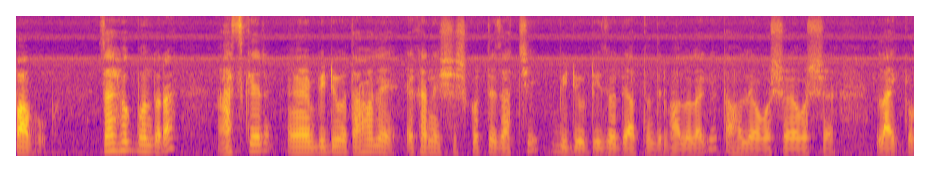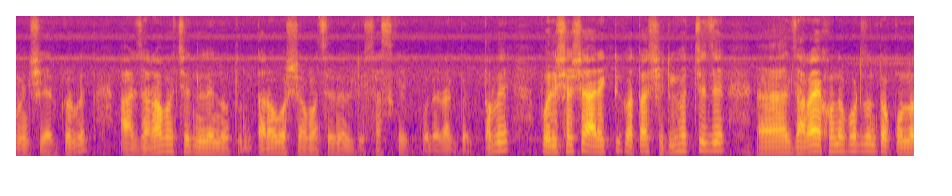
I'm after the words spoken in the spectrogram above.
পাবো যাই হোক বন্ধুরা, আজকের ভিডিও তাহলে এখানে শেষ করতে যাচ্ছি। ভিডিওটি যদি আপনাদের ভালো লাগে, তাহলে অবশ্যই অবশ্যই লাইক কমেন্ট শেয়ার করবেন। আর যারা আমার চ্যানেলে নতুন, তারা অবশ্যই আমার চ্যানেলটি সাবস্ক্রাইব করে রাখবেন। তবে পরিশেষে আরেকটি কথা, সেটি হচ্ছে যে যারা এখনও পর্যন্ত কোনো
